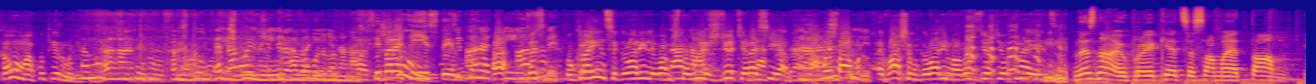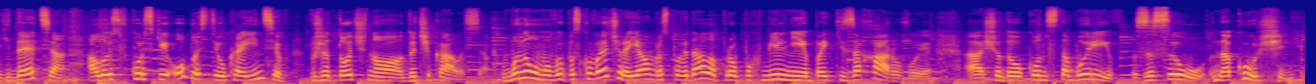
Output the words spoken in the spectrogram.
кого мы оккупировали? Это мы говорили на нас. Сепаратисты. А, то есть украинцы говорили вам, что вы ждете россиян, А мы там вашим говорим, а вы ждете украинцев. Не знаю про яке це саме там йдеться, але ось в Курській області українців вже точно дочекалися. В минулому випуску вечора я вам розповідала про похмільні байки Захарової щодо концтаборів ЗСУ на Курщині.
